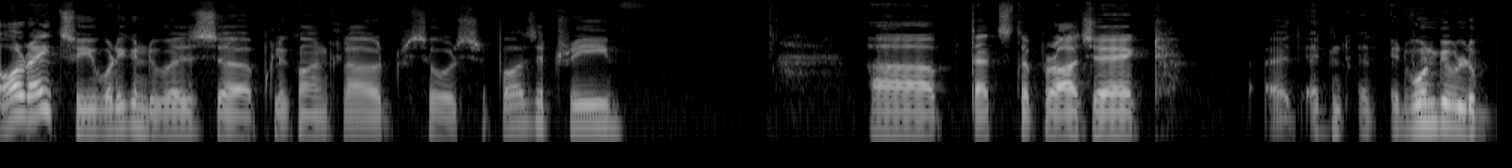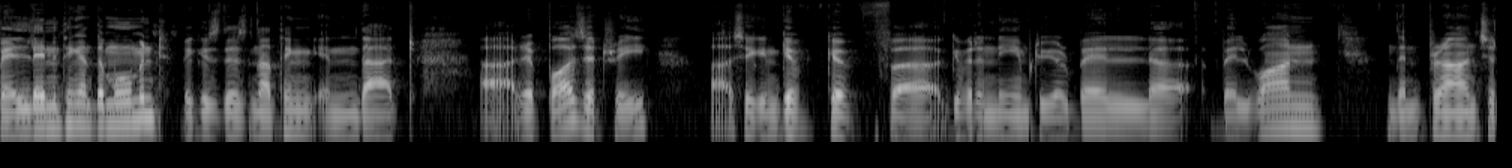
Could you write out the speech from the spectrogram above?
alright so you, what you can do is uh, click on cloud source repository. Uh, that's the project. It, it, it won't be able to build anything at the moment because there's nothing in that uh, repository. Uh, so you can give give uh, give it a name to your build build one then branch a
